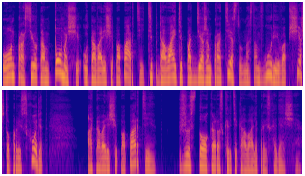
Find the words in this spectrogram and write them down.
Он просил там помощи у товарищей по партии. Типа, давайте поддержим протест, у нас там в Гурии вообще что происходит. А товарищи по партии жестоко раскритиковали происходящее.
